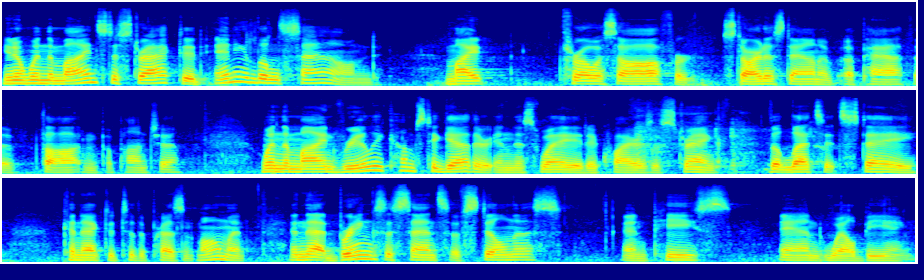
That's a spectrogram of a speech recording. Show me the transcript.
You know, when the mind's distracted, any little sound might throw us off or start us down a, a path of thought and papancha. When the mind really comes together in this way, it acquires a strength that lets it stay connected to the present moment. And that brings a sense of stillness and peace and well being.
